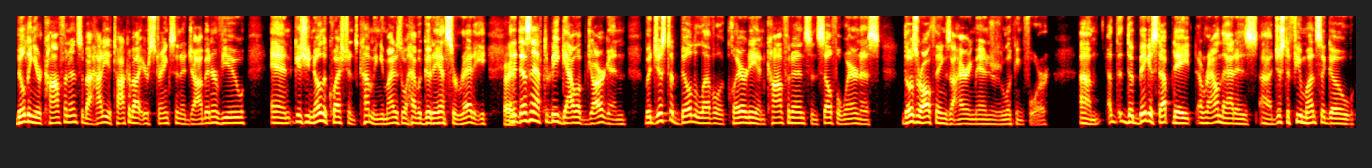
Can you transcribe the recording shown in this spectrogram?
building your confidence about how do you talk about your strengths in a job interview and because you know the question's coming you might as well have a good answer ready and it doesn't have to be gallup jargon but just to build a level of clarity and confidence and self-awareness those are all things that hiring managers are looking for um, uh, the biggest update around that is uh, just a few months ago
